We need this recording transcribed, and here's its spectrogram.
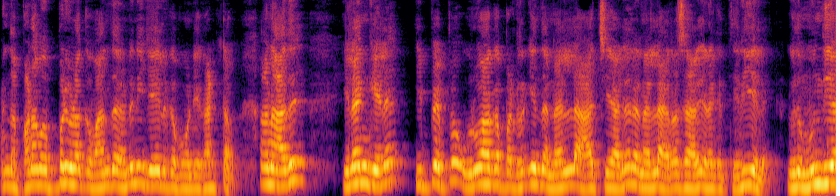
இந்த பணம் எப்படி உனக்கு வந்ததுன்னு நீ ஜெயிலுக்கு போக வேண்டிய கட்டம். ஆனால் அது இலங்கையில் இப்போ இப்போ உருவாக்கப்பட்டிருக்கு. இந்த நல்ல ஆட்சியாளர் இல்லை நல்ல அரசாலும் எனக்கு தெரியலை. இது முந்தைய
